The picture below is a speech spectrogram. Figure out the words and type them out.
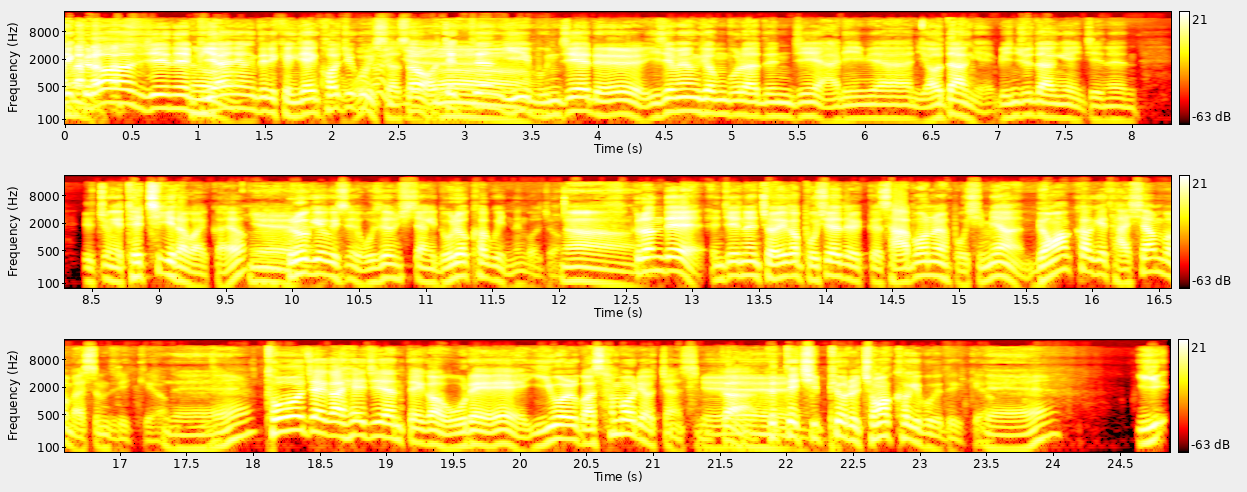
이제 그런 이제 는 비아냥들이 굉장히 커지고 있어서. 어쨌든 어. 이 문제를 이재명 정부라든지 아니면 여당의 민주당의 이제는 일종의 대책이라고 할까요? 예. 그러기 위해서 오세훈 시장이 노력하고 있는 거죠. 아. 그런데 이제는 저희가 보셔야 될 게 4번을 보시면 명확하게 다시 한번 말씀드릴게요. 네. 토제가 해지한 때가 올해 2월과 3월이었지 않습니까? 예. 그때 지표를 정확하게 보여드릴게요. 네. 이,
